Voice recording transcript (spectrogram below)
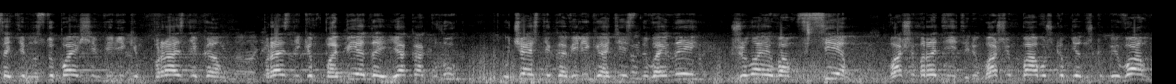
с этим наступающим великим праздником, праздником Победы. Я как внук участника Великой Отечественной войны желаю вам всем, вашим родителям, вашим бабушкам, дедушкам и вам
